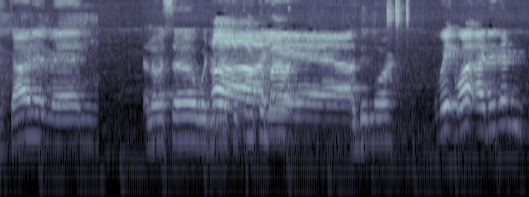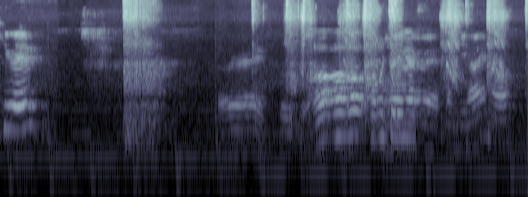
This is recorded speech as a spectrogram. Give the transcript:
retarded, man. Hello, sir. Would you like to talk Ah, about yeah. a bit more? Wait, what? I didn't kill him. Alright. Oh, oh, oh, Wait, shooting wait, us. From behind, no?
